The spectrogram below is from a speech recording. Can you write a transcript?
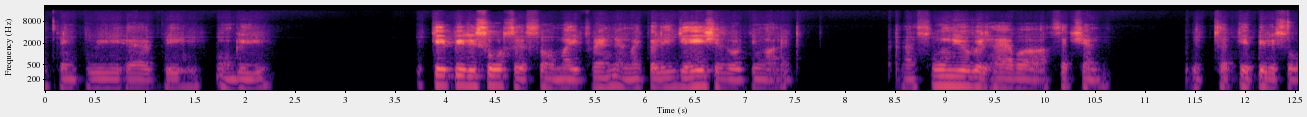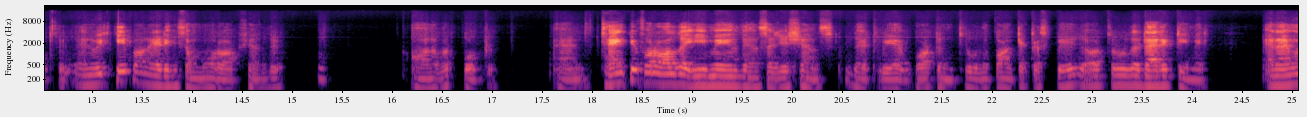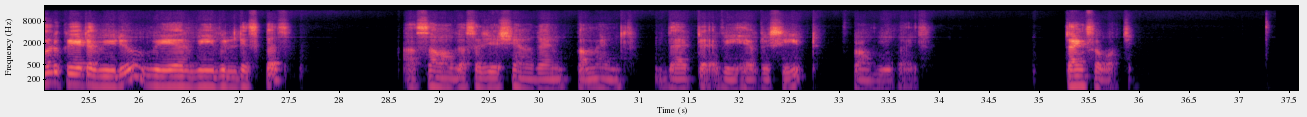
I think we have the only KP resources. So my friend and my colleague Jayesh is working on it. And soon you will have a section with KP resources. And we'll keep on adding some more options on our portal and thank you for all the emails and suggestions that we have gotten through the contact us page or through the direct email and I'm going to create a video where we will discuss uh, some of the suggestions and comments that we have received from you guys. Thanks for watching.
